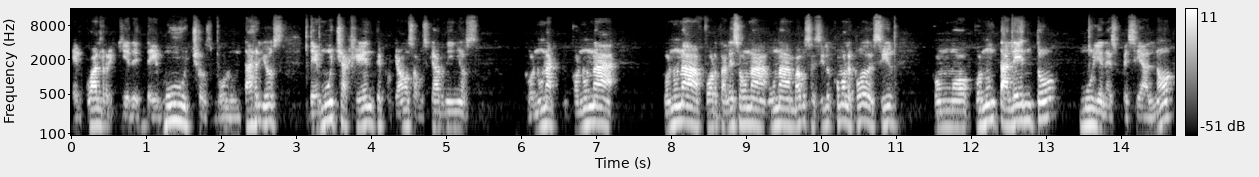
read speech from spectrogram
el cual requiere de muchos voluntarios, de mucha gente, porque vamos a buscar niños con una, con una, con una fortaleza, una, una, vamos a decirlo, ¿cómo le puedo decir? Como con un talento muy en especial, ¿no?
